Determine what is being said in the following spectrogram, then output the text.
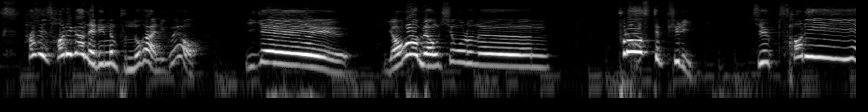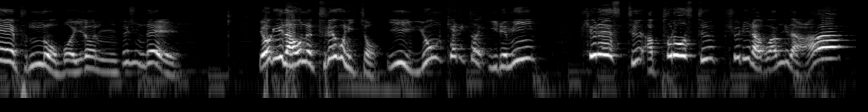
사실 서리가 내리는 분노가 아니고요. 이게 영어 명칭으로는 프로스트 퓨리 즉 서리의 분노 뭐 이런 뜻인데 여기 나오는 드래곤 있죠. 이 용 캐릭터 이름이 퓨레스트 아 Frost Fury라고 합니다.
